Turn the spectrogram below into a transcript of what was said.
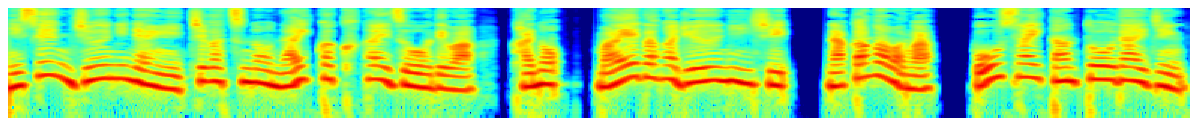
2012年1月の内閣改造では、加野、前田が留任し、中川が防災担当大臣、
